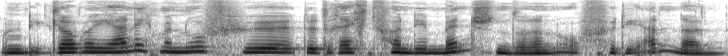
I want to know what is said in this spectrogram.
Und ich glaube ja nicht mal nur für das Recht von dem Menschen, sondern auch für die anderen.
